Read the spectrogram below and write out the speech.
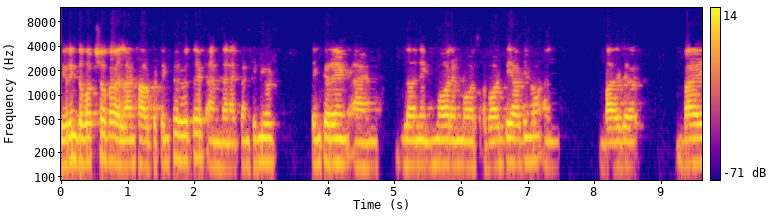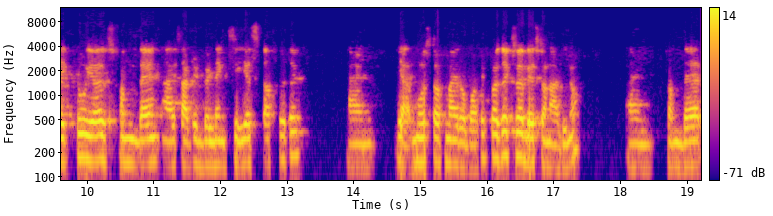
During the workshop, I learned how to tinker with it and then I continued tinkering and learning more and more about the Arduino and by the by two years from then, I started building serious stuff with it. And yeah, most of my robotic projects were based on Arduino. And from there,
